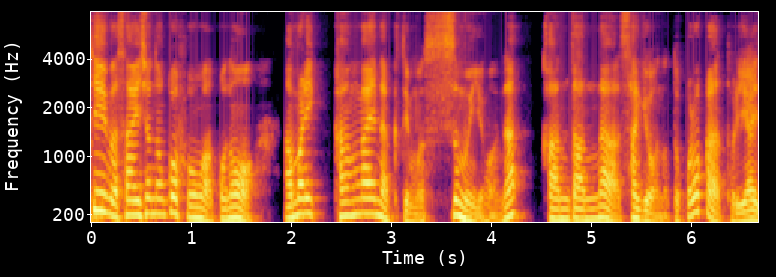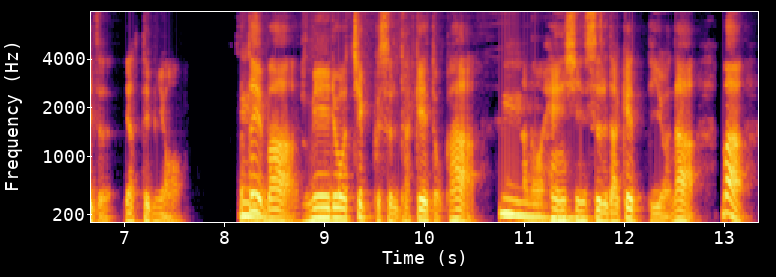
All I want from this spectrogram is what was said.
例えば最初の5分はこのあまり考えなくても済むような簡単な作業のところからとりあえずやってみよう。例えば、メールをチェックするだけとか、うん、あの、返信するだけっていうような、まあ、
